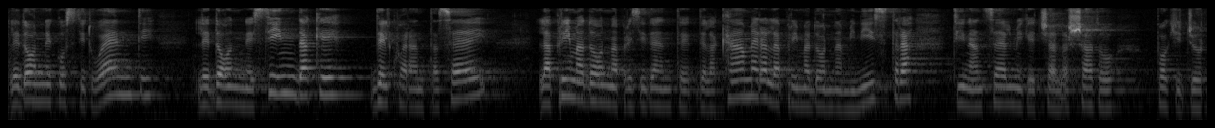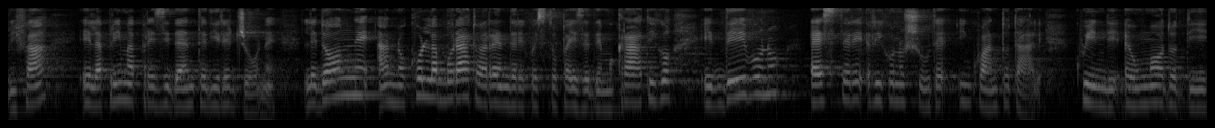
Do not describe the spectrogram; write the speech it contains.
le donne costituenti, le donne sindache del 46, la prima donna presidente della Camera, la prima donna ministra, Tina Anselmi che ci ha lasciato pochi giorni fa, e la prima presidente di regione. Le donne hanno collaborato a rendere questo paese democratico e devono essere riconosciute in quanto tali. Quindi è un modo di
